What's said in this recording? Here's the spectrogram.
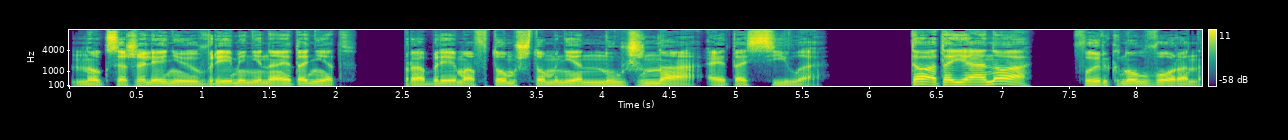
Но, к сожалению, времени на это нет. Проблема в том, что мне нужна эта сила. «То-то и оно!» — фыркнул ворон.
